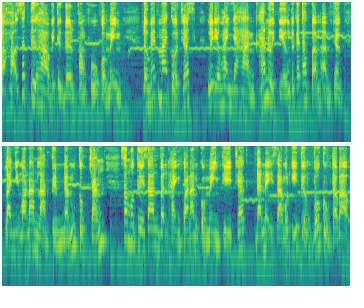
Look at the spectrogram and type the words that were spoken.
và họ rất tự hào về thực đơn phong phú của mình. Đầu bếp Michael Tusk, người điều hành nhà hàng khá nổi tiếng với các tác phẩm ẩm thực là những món ăn làm từ nấm cục trắng. Sau một thời gian vận hành quán ăn của mình thì Chuck đã nảy ra một ý tưởng vô cùng táo bạo.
